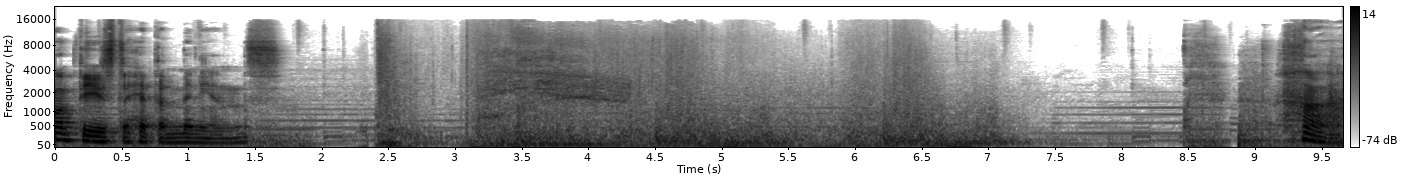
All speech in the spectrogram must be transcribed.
want these to hit the minions. Huh.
